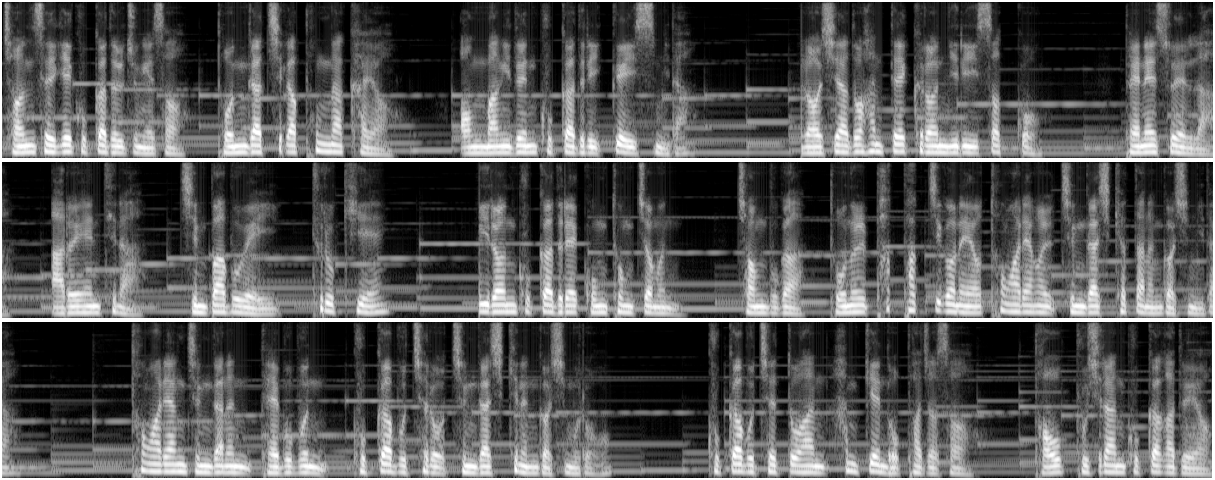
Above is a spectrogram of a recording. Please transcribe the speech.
전 세계 국가들 중에서 돈 가치가 폭락하여 엉망이 된 국가들이 꽤 있습니다. 러시아도 한때 그런 일이 있었고 베네수엘라, 아르헨티나, 짐바브웨이, 트루키에 이런 국가들의 공통점은 정부가 돈을 팍팍 찍어내어 통화량을 증가시켰다는 것입니다. 통화량 증가는 대부분 국가 부채로 증가시키는 것이므로 국가 부채 또한 함께 높아져서 더욱 부실한 국가가 되어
